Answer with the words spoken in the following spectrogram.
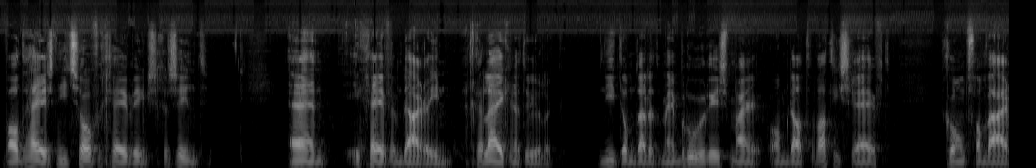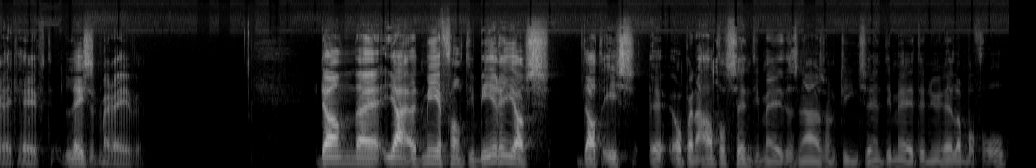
want hij is niet zo vergevingsgezind. En ik geef hem daarin gelijk natuurlijk. Niet omdat het mijn broer is, maar omdat wat hij schrijft grond van waarheid heeft. Lees het maar even. Dan ja, het meer van Tiberias. Dat is uh, op een aantal centimeters, na zo'n 10 centimeter, nu helemaal vol.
